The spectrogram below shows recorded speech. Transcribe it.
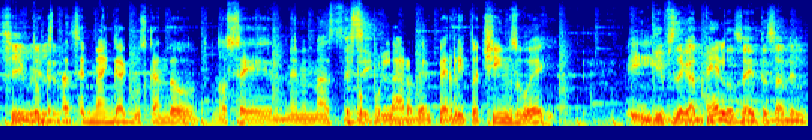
Sí, güey. Tú que estás en Manga buscando, no sé, el meme más popular del perrito Chims, güey. Y GIFs de gatitos, ahí te sale el,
